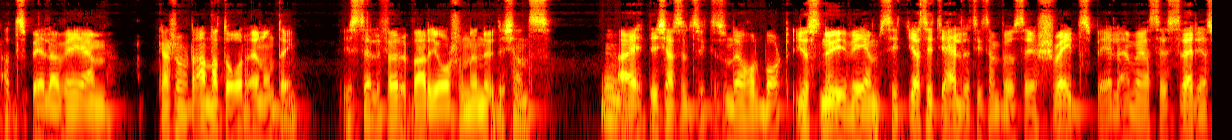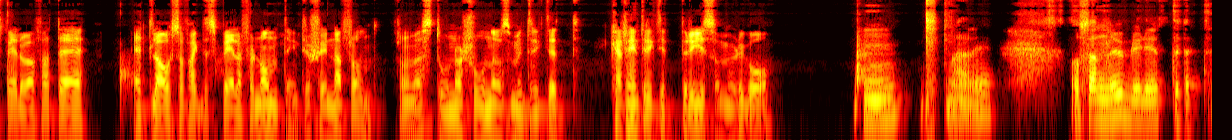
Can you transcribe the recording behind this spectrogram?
att spela VM kanske vartannat år eller någonting. Istället för varje år som det är nu. Det känns Mm. Nej, det känns inte riktigt som det är hållbart. Just nu i VM, jag sitter ju hellre till exempel och ser Schweiz spela än vad jag ser Sverige spela. Bara för att det är ett lag som faktiskt spelar för någonting. Till skillnad från, från de här stornationerna som inte riktigt, kanske inte riktigt bryr sig om hur det går. Mm. Nej, det... Och sen nu blir det ett, ett...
